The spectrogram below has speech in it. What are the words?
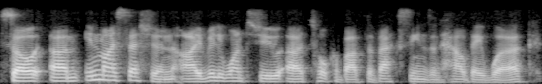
So um, in my session, I really want to uh, talk about the vaccines and how they work.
